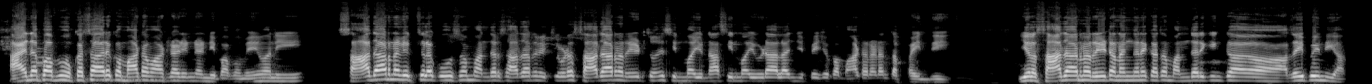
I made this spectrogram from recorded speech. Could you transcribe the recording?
ఆయన పాపం ఒకసారి ఒక మాట మాట్లాడిండండి పాపం. ఏమని? సాధారణ వ్యక్తుల కోసం అందరు సాధారణ వ్యక్తులు కూడా సాధారణ రేటుతోనే సినిమా నా సినిమా చూడాలని చెప్పేసి ఒక మాట అనడం తప్పైంది. ఇలా సాధారణ రేట్ అనగానే కదా అందరికి ఇంకా అదైపోయింది ఇక.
